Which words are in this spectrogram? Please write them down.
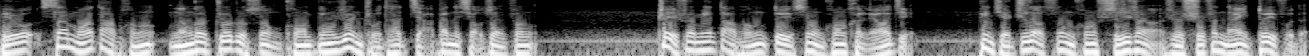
比如三魔大鹏能够捉住孙悟空，并认出他假扮的小钻风，这也说明大鹏对孙悟空很了解，并且知道孙悟空实际上是十分难以对付的。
